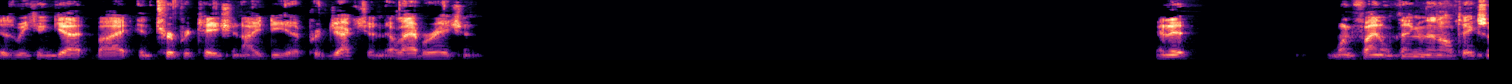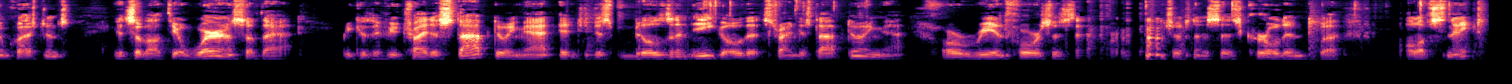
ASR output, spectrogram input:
as we can get by interpretation, idea, projection, elaboration. And it, one final thing, and then I'll take some questions. It's about the awareness of that. Because if you try to stop doing that, it just builds an ego that's trying to stop doing that or reinforces that consciousness that's curled into a ball of snakes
